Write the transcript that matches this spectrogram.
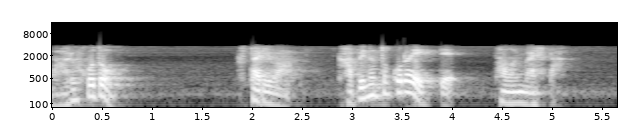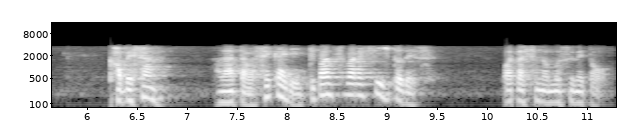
なるほど。二人は壁のところへ行って頼みました。壁さん、あなたは世界で一番素晴らしい人です。私の娘と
